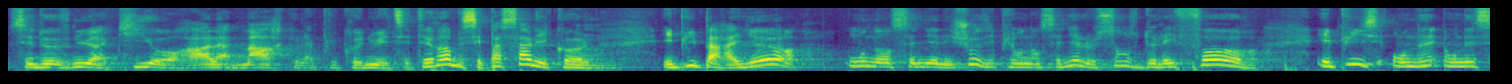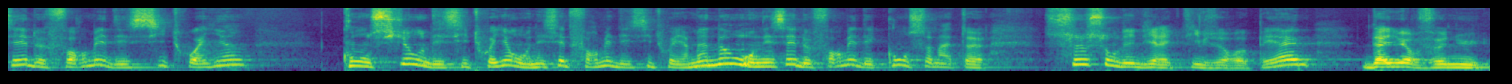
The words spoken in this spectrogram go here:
c'est devenu à qui aura la marque la plus connue, etc. Mais c'est pas ça l'école. Et puis par ailleurs, on enseignait des choses, et puis on enseignait le sens de l'effort. Et puis on, a- on essayait de former des citoyens conscients, des citoyens, on essaie de former des citoyens. Maintenant, on essaie de former des consommateurs. Ce sont des directives européennes, d'ailleurs venues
